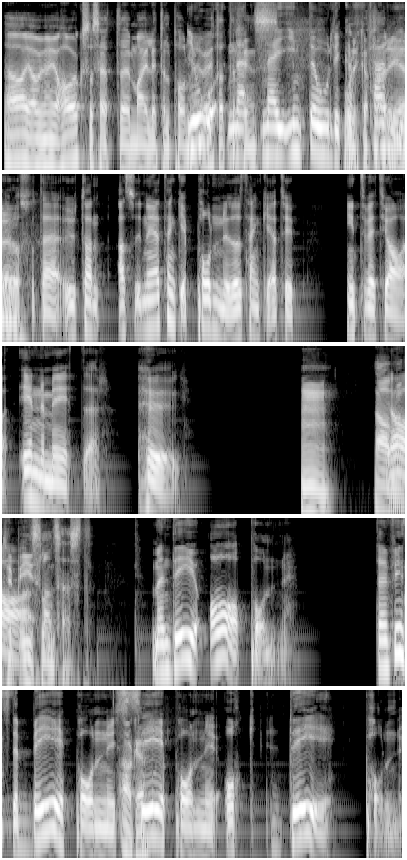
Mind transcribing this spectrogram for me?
Ja, ja, men jag har också sett eh, My Little Pony. jag vet att det nej, finns... nej, inte olika, olika färger, färger och sånt där. Utan alltså, när jag tänker ponny, då tänker jag typ, inte vet jag, en meter hög. Mm. Ja, Ja. men typ islandshäst. Men det är ju A-ponny. Sen finns det B-ponny, Okej. C-ponny och D-ponny.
